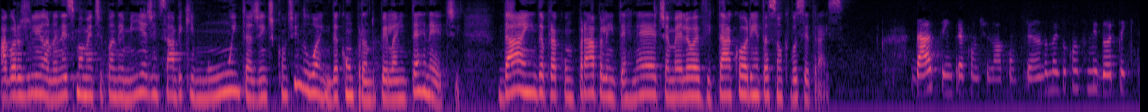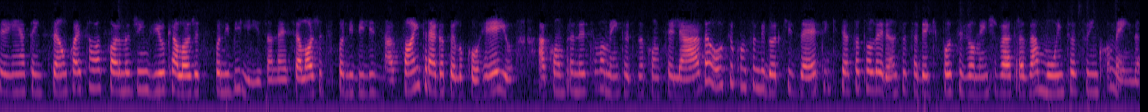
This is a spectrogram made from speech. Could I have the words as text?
Agora, Juliana, nesse momento de pandemia, a gente sabe que muita gente continua ainda comprando pela internet. Dá ainda para comprar pela internet? É melhor evitar? Qual a orientação que você traz? Dá sim para continuar comprando, mas o consumidor tem que ter em atenção quais são as formas de envio que a loja disponibiliza, né? Se a loja disponibilizar só entrega pelo correio, a compra nesse momento é desaconselhada, ou se o consumidor quiser, tem que ter essa tolerância, saber que possivelmente vai atrasar muito a sua encomenda.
